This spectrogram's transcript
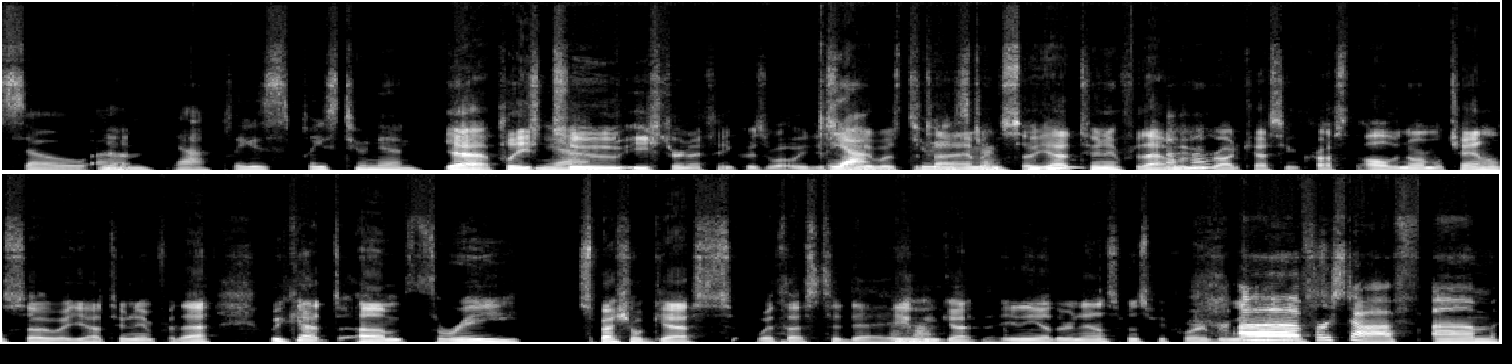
So Yeah. um yeah, please please tune in. Yeah, please. Yeah. Two Eastern, I think, was what we decided Yeah, was the time. Eastern. And so, yeah, Mhm. tune in for that. We'll Uh-huh. be broadcasting across all the normal channels. So, uh, yeah, tune in for that. We've got um, three special guests with us today. Uh-huh. We got any other announcements before I bring in Uh first off, um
